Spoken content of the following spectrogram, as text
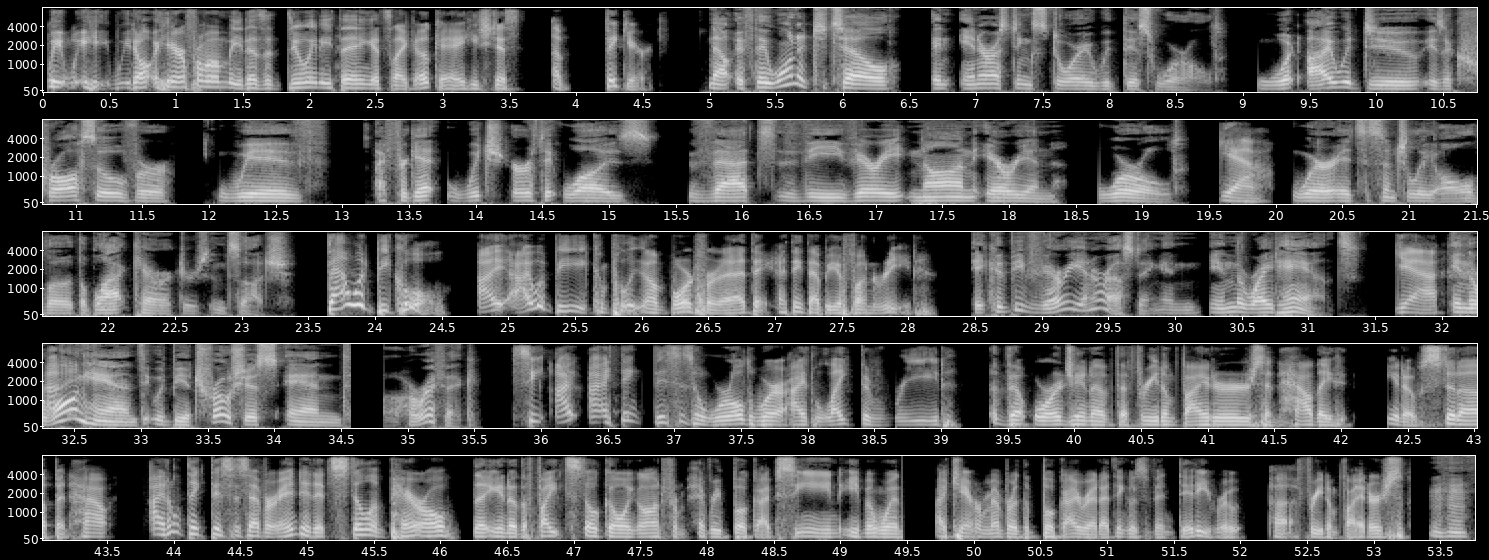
we, we we don't hear from him. He doesn't do anything. It's like okay, he's just a figure. Now, if they wanted to tell an interesting story with this world, what I would do is a crossover with, I forget which Earth it was, that's the very non-Aryan world Yeah, where it's essentially all the, the black characters and such. that would be cool. I, I would be completely on board for that. I think I think that'd be a fun read. It could be very interesting and in the right hands. Yeah. In the I- wrong hands, it would be atrocious and horrific. See, I, I think this is a world where I'd like to read the origin of the freedom fighters and how they, you know, stood up and how I don't think this has ever ended. It's still in peril. The you know, the fight's still going on from every book I've seen, even when I can't remember the book I read. I think it was Venditti wrote uh, Freedom Fighters. hmm But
